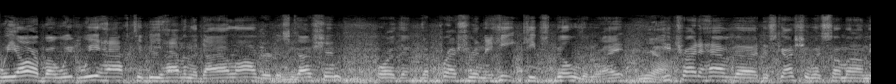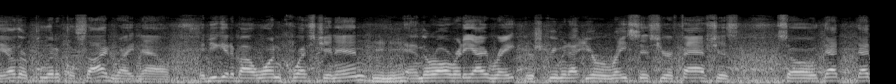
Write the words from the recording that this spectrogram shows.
We are, but we, we have to be having the dialogue or discussion, or the, the pressure and the heat keeps building, right? Yeah. You try to have a discussion with someone on the other political side right now, and you get about one question in, mm-hmm. and they're already irate. They're screaming at you're a racist, you're a fascist. So that that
